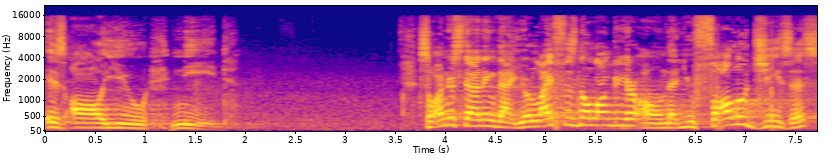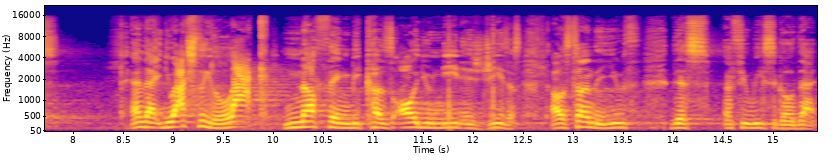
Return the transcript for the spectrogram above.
is all you need. So, understanding that your life is no longer your own, that you follow Jesus, and that you actually lack nothing because all you need is Jesus. I was telling the youth this a few weeks ago that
